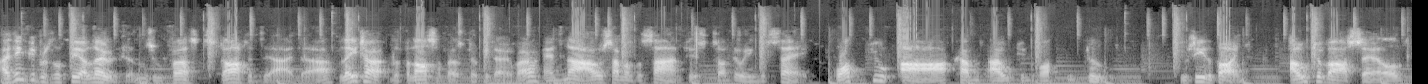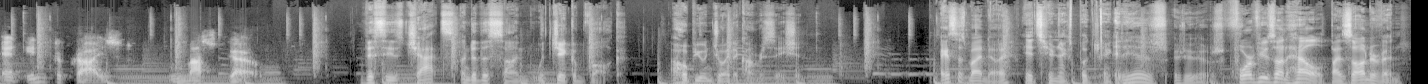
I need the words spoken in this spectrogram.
I think it was the theologians who first started the idea. Later, the philosophers took it over, and now some of the scientists are doing the same. What you are comes out in what you do. You see the point? Out of ourselves and into Christ, we must go. This is Chats Under the Sun with Jacob Volk. I hope you enjoy the conversation. I guess it's mine now, eh? It's your next book, Jacob. It is. It is. Four Views on Hell by Zondervan.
